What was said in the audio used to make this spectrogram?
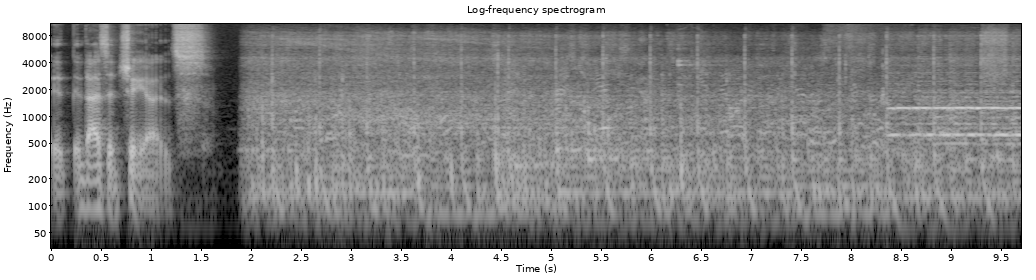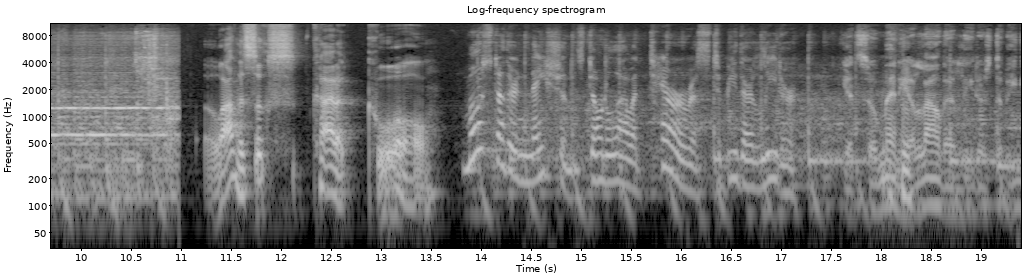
if, if that's a chance. Wow, this looks kind of cool. Most other nations don't allow a terrorist to be their leader. Yet so many allow their leaders to be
